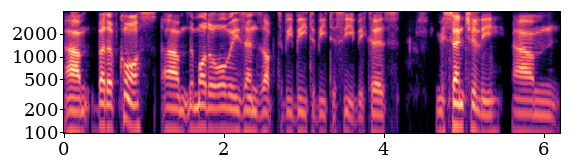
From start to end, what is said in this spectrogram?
Um, but of course, um, the model always ends up to be B2B to C because essentially, um,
